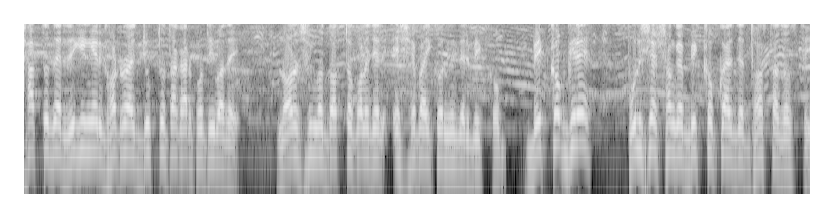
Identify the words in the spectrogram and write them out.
ছাত্রদের রিগিংয়ের ঘটনায় যুক্ত থাকার প্রতিবাদে নরসিংহ দত্ত কলেজের এসএফআই কর্মীদের বিক্ষোভ বিক্ষোভ ঘিরে পুলিশের সঙ্গে বিক্ষোভকারীদের ধস্তাধস্তি।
